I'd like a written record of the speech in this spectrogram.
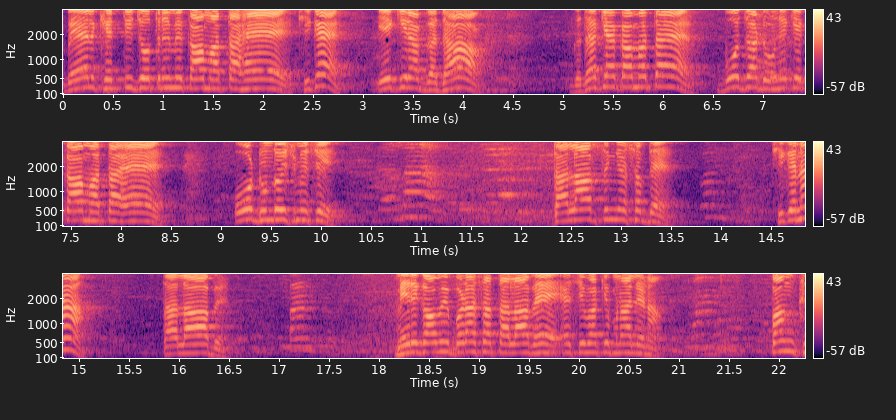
बैल खेती जोतने में काम आता है, ठीक है? एक ही रहा गधा। गधा क्या काम आता है? बोझा ढोने के काम आता है। और ढूंढो इसमें से। तालाब संज्ञा शब्द है। ठीक है ना? तालाब। मेरे गाँव में बड़ा सा तालाब है, ऐसे वाक्य बना लेना। पंख।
